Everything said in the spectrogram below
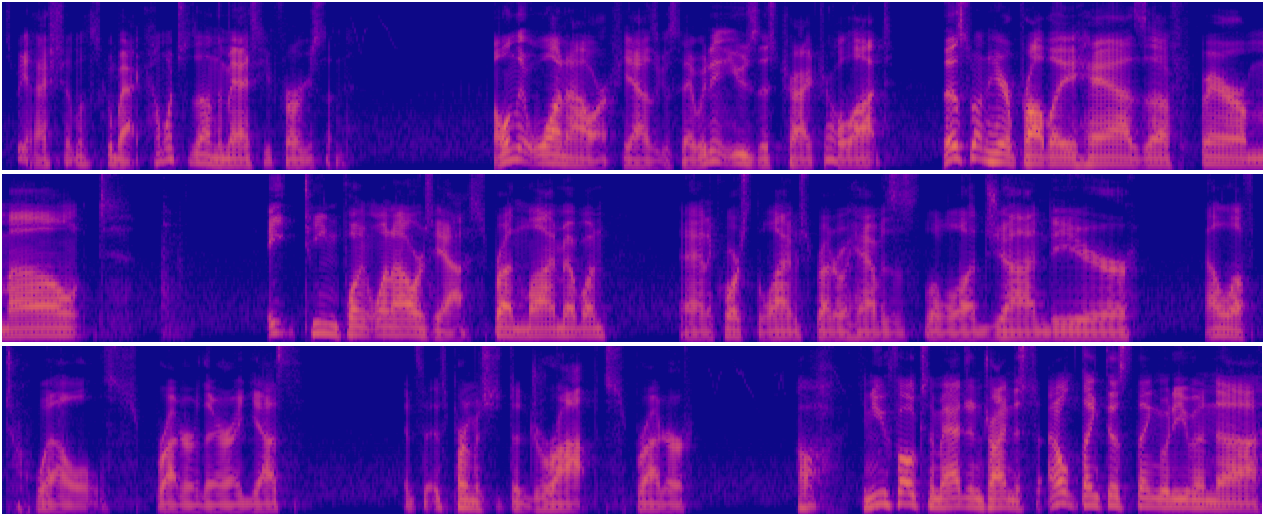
Speaking actually, let's go back. How much was on the Massey Ferguson? Only one hour, yeah, I was going to say. We didn't use this tractor a whole lot. This one here probably has a fair amount. 18.1 hours, yeah. Spreading lime, everyone. And, of course, the lime spreader we have is this little uh, John Deere LF12 spreader there, I guess. It's, it's pretty much just a drop spreader. Oh, can you folks imagine trying to... I don't think this thing would even... Uh,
